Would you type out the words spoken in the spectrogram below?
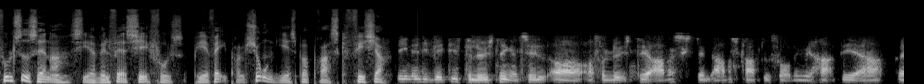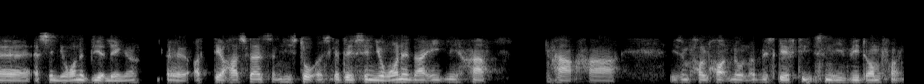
fuldtidshænder, siger velfærdschef hos PFA Pension Jesper Brask Fischer. En af de vigtigste løsninger til at, at få løst det arbejds, den arbejdskraftudfordring, vi har, det er, øh, at seniorerne bliver længere. Øh, og det har også været sådan historisk, at det er seniorerne, der egentlig har, har, har ligesom holdt hånden under beskæftigelsen i vidt omfang.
